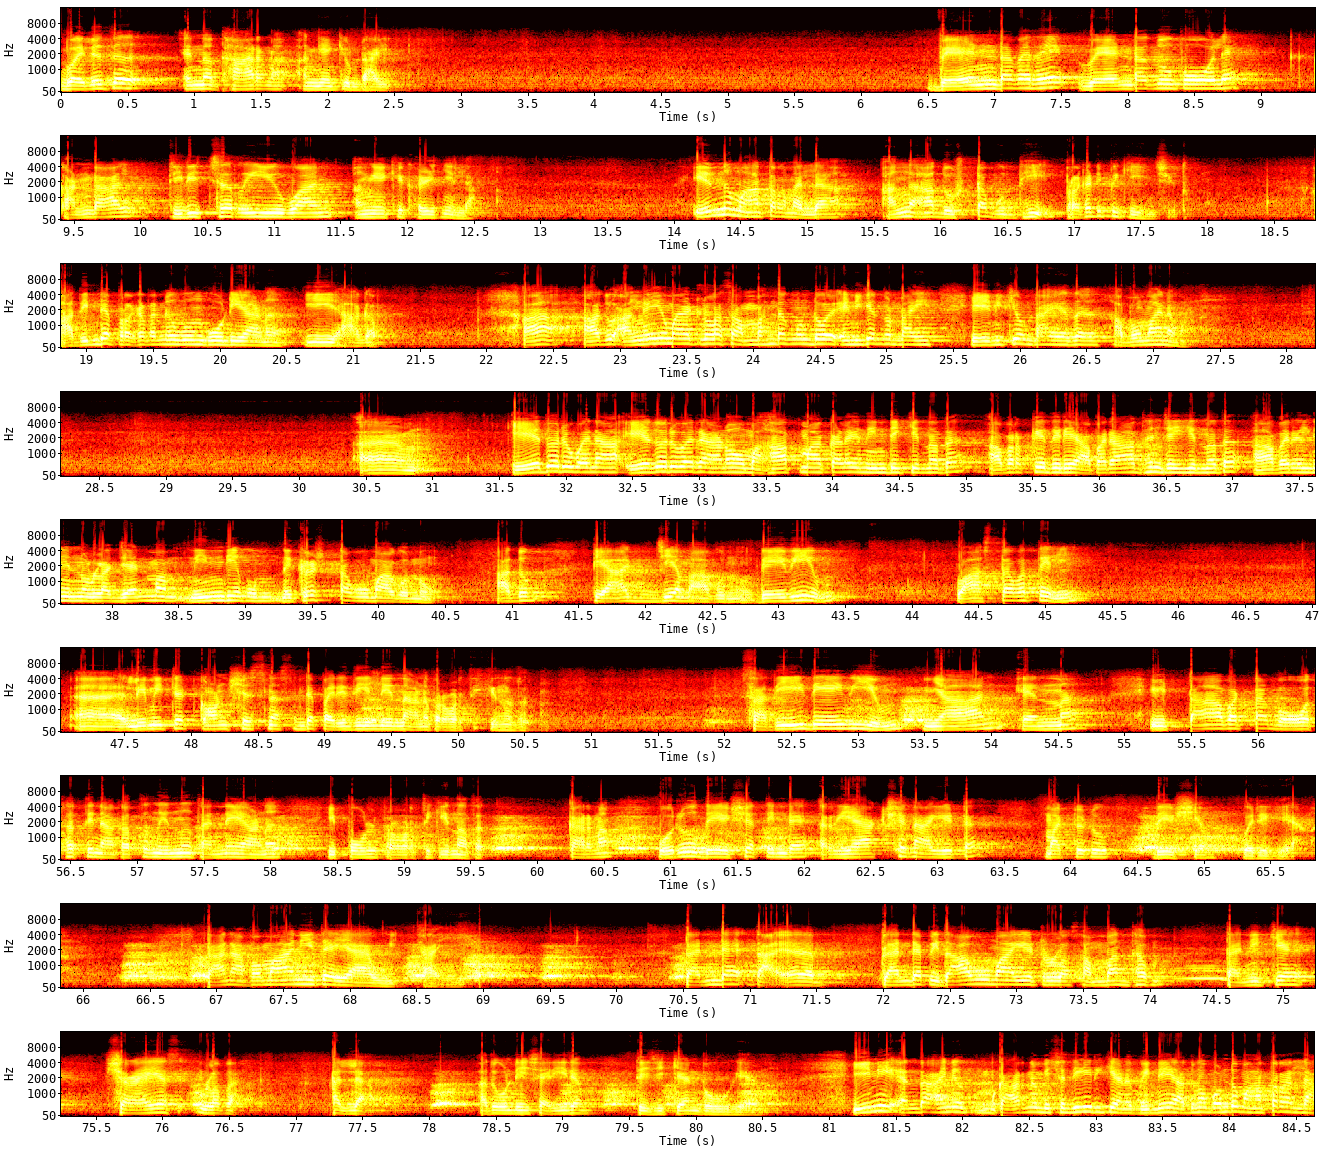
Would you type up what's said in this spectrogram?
വലുത് എന്ന ധാരണ അങ്ങേക്കുണ്ടായി. വേണ്ടവരെ വേണ്ടതുപോലെ കണ്ടാൽ തിരിച്ചറിയുവാൻ അങ്ങേക്ക് കഴിഞ്ഞില്ല. എന്ന് മാത്രമല്ല അങ്ങ് ആ ദുഷ്ടബുദ്ധി പ്രകടിപ്പിക്കുകയും ചെയ്തു. അതിന്റെ പ്രകടനവും കൂടിയാണ് ഈ യാഗം. ആ അത് അങ്ങയുമായിട്ടുള്ള സംബന്ധം കൊണ്ട് എനിക്കെന്തുണ്ടായി? എനിക്കുണ്ടായത് അപമാനമാണ്. ഏതൊരുവന ഏതൊരുവരാണോ മഹാത്മാക്കളെ നിന്ദിക്കുന്നത് അവർക്കെതിരെ അപരാധം ചെയ്യുന്നത് അവരിൽ നിന്നുള്ള ജന്മം നിന്ദ്യവും നികൃഷ്ടവുമാകുന്നു. അതും ത്യാജ്യമാകുന്നു. ദേവിയും വാസ്തവത്തിൽ ലിമിറ്റഡ് കോൺഷ്യസ്നസ്സിന്റെ പരിധിയിൽ നിന്നാണ് പ്രവർത്തിക്കുന്നത്. സതീദേവിയും ഞാൻ എന്ന ഇട്ടാവട്ട ബോധത്തിനകത്ത് നിന്ന് തന്നെയാണ് ഇപ്പോൾ പ്രവർത്തിക്കുന്നത്. കാരണം ഒരു ദേഷ്യത്തിന്റെ റിയാക്ഷനായിട്ട് മറ്റൊരു ദേഷ്യം വരികയാണ്. താൻ അപമാനിതയായി. ആയി തന്റെ തന്റെ പിതാവുമായിട്ടുള്ള സംബന്ധം തനിക്ക് ശ്രേയസ് ഉള്ളത് അല്ല. അതുകൊണ്ട് ഈ ശരീരം ത്യജിക്കാൻ പോവുകയാണ്. ഇനി എന്താ അതിന് കാരണം വിശദീകരിക്കുകയാണ്. പിന്നെ അത് കൊണ്ട് മാത്രമല്ല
